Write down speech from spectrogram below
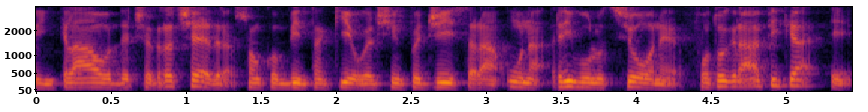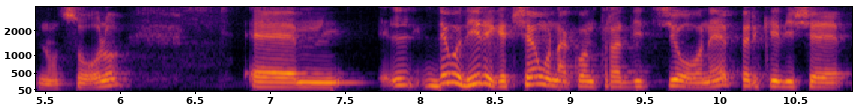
in cloud, eccetera, eccetera. Sono convinto anch'io che il 5G sarà una rivoluzione fotografica e non solo. Ehm, devo dire che c'è una contraddizione perché dice,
